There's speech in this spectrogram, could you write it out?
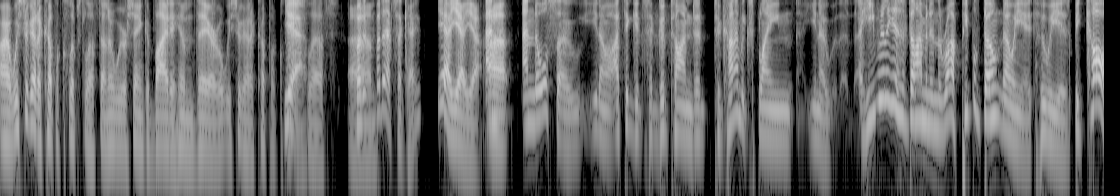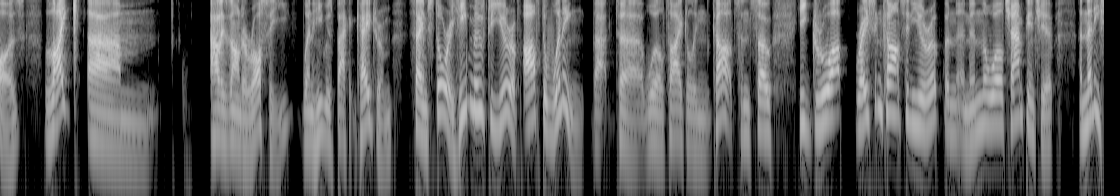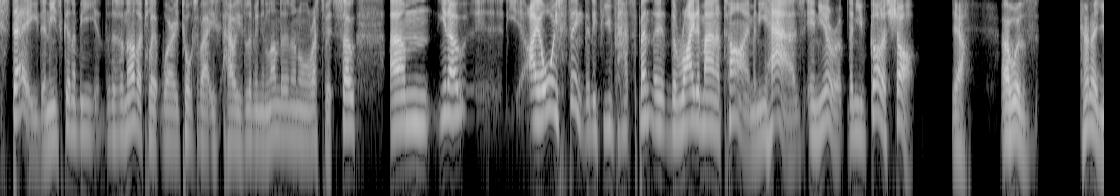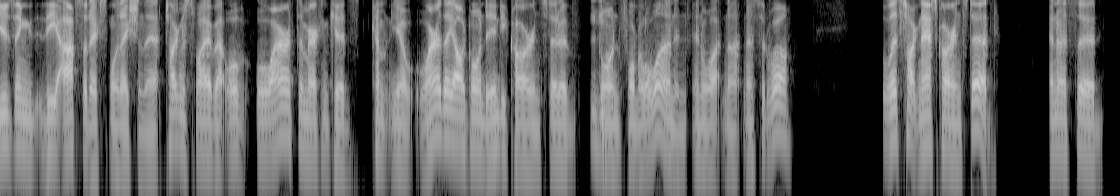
All right, we still got a couple clips left. I know we were saying goodbye to him there, but we still got a couple clips Yeah. left. But Um, but that's okay. yeah, yeah, yeah. And Uh, and also, you know, I think it's a good time to to kind of explain. You know, he really is a diamond in the rough. People don't know he, who he is because, like um, Alexander Rossi, when he was back at Caterham, same story. He moved to Europe after winning that uh, world title in karts, and so he grew up racing karts in Europe and, and in the world championship. And then he stayed, and he's going to be. There's another clip where he talks about his, how he's living in London and all the rest of it. So, um, you know, I always think that if you've spent the, the right amount of time, and he has in Europe, then you've got a shot. Yeah. I was kind of using the opposite explanation that, talking to somebody about, well, why aren't the American kids coming, you know, why are they all going to IndyCar instead of Mhm. going Formula One and, and whatnot? And I said, well, let's talk NASCAR instead. And I said,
